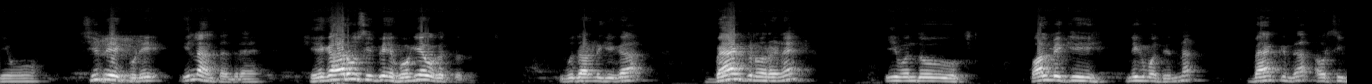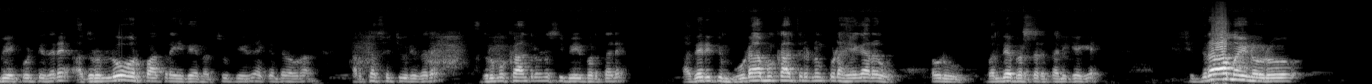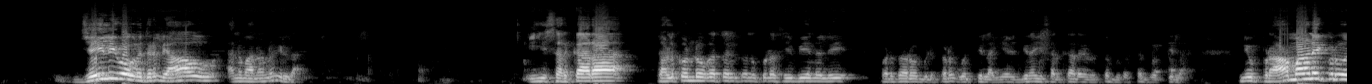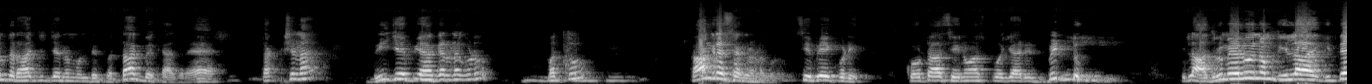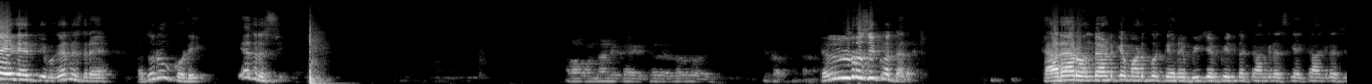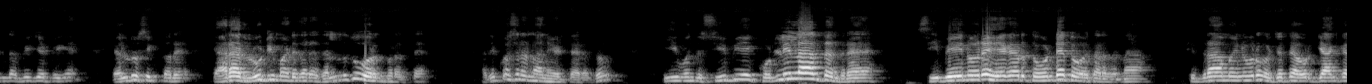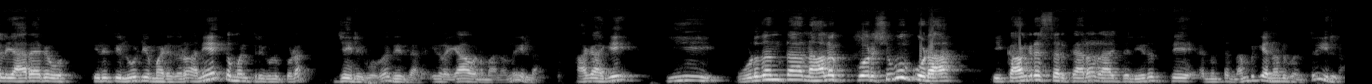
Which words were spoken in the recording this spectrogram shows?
ನೀವು C B I ಕೊಡಿ. ಇಲ್ಲ ಅಂತಂದರೆ ಹೇಗಾರು ಸಿ ಬಿ ಐ ಹೋಗೇ ಹೋಗುತ್ತದೆ. ಉದಾಹರಣೆಗೆ ಈಗ ಬ್ಯಾಂಕ್ನವರೇ ಈ ಒಂದು ವಾಲ್ಮೀಕಿ ನಿಗಮದಿಂದ ಬ್ಯಾಂಕಿಂದ ಅವ್ರು ಸಿ ಬಿ ಐ ಕೊಟ್ಟಿದ್ದಾರೆ. ಅದರಲ್ಲೂ ಅವ್ರ ಪಾತ್ರ ಇದೆ ಅನ್ನೋದು ಸುದ್ದಿ ಇದೆ. ಯಾಕಂದರೆ ಅವರ ಅರ್ಥ ಸಚಿವರಿದ್ದಾರೆ ಅದ್ರ ಮುಖಾಂತರನೂ ಸಿ ಬಿ ಐ ಬರ್ತಾರೆ. ಅದೇ ರೀತಿ ಮೂಡಾ ಮುಖಾಂತರನೂ ಕೂಡ ಹೇಗಾರು ಅವರು ಬಂದೇ ಬರ್ತಾರೆ ತನಿಖೆಗೆ. ಸಿದ್ದರಾಮಯ್ಯನವರು ಜೈಲಿಗೆ ಹೋಗೋದ್ರಲ್ಲಿ ಯಾವ ಅನುಮಾನನೂ ಇಲ್ಲ. ಈ ಸರ್ಕಾರ ತಳ್ಕೊಂಡು ಹೋಗೋ ತನಕ ಕೂಡ ಸಿ ಬಿ ಐನಲ್ಲಿ ಬರ್ತಾರೋ ಬಿಡ್ತಾರೋ ಗೊತ್ತಿಲ್ಲ. ಎಷ್ಟು ದಿನ ಈ ಸರ್ಕಾರ ಇರುತ್ತೋ ಬಿಡುತ್ತೋ ಗೊತ್ತಿಲ್ಲ. ನೀವು ಪ್ರಾಮಾಣಿಕರು ಅಂತ ರಾಜ್ಯ ಜನ ಮುಂದೆ ಗೊತ್ತಾಗಬೇಕಾದ್ರೆ ತಕ್ಷಣ ಬಿ ಜೆ ಪಿ ಹಗರಣಗಳು ಮತ್ತು ಕಾಂಗ್ರೆಸ್ ಹಗರಣಗಳು. ಸಿ ಬಿ ಐ ಕೊಡಿ. ಕೋಟಾ ಶ್ರೀನಿವಾಸ್ ಪೂಜಾರಿ ಬಿಟ್ಟು. ಇಲ್ಲ, ಅದ್ರ ಮೇಲೂ ನಮ್ದು ಇಲ್ಲ, ಇದ್ದೇ ಇದೆ ಅಂತ ಇವಾಗ ಅನ್ನಿಸಿದ್ರೆ ಅದನ್ನು ಕೊಡಿ, ಎದುರಿಸಿ. ಎಲ್ಲರೂ ಎಲ್ಲರೂ ಸಿಕ್ಕೋತಾರೆ. ಯಾರ್ಯಾರು ಹೊಂದಾಣಿಕೆ ಮಾಡ್ಕೋತಾರೆ ಬಿ ಜೆ ಪಿಯಿಂದ ಕಾಂಗ್ರೆಸ್ಗೆ ಕಾಂಗ್ರೆಸ್ಸಿಂದ ಬಿ ಜೆ ಪಿಗೆ ಎಲ್ಲರೂ ಸಿಗ್ತಾರೆ ಯಾರ್ಯಾರು ಲೂಟಿ ಮಾಡಿದ್ದಾರೆ ಅದೆಲ್ಲದೂ ಹೊರಗೆ ಬರುತ್ತೆ. ಅದಕ್ಕೋಸ್ಕರ ನಾನು ಹೇಳ್ತಾ ಇರೋದು, ಈ ಒಂದು ಸಿ ಬಿ ಐ ಕೊಡಲಿಲ್ಲ ಅಂತಂದರೆ ಸಿ ಬಿ ಐನವರೇ ಹೇಗಾದ್ರು ತೊಗೊಂಡೇ ತೊಗೋತಾರೆ ಅದನ್ನು. ಸಿದ್ದರಾಮಯ್ಯನವರು ಅವ್ರ ಜೊತೆ ಅವ್ರ ಗ್ಯಾಂಕಲ್ಲಿ ಯಾರ್ಯಾರು ಈ ರೀತಿ ಲೂಟಿ ಮಾಡಿದಾರೋ ಅನೇಕ ಮಂತ್ರಿಗಳು ಕೂಡ ಜೈಲಿಗೆ ಹೋಗೋದಿದ್ದಾರೆ. ಇದರ ಯಾವ ಅನುಮಾನವೂ ಇಲ್ಲ. ಹಾಗಾಗಿ ಈ ಉಳಿದಂತ ನಾಲ್ಕು ವರ್ಷವೂ ಕೂಡ ಈ ಕಾಂಗ್ರೆಸ್ ಸರ್ಕಾರ ರಾಜ್ಯದಲ್ಲಿ ಇರುತ್ತೆ ಅನ್ನೋಂಥ ನಂಬಿಕೆ ನನಗಂತೂ ಇಲ್ಲ.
